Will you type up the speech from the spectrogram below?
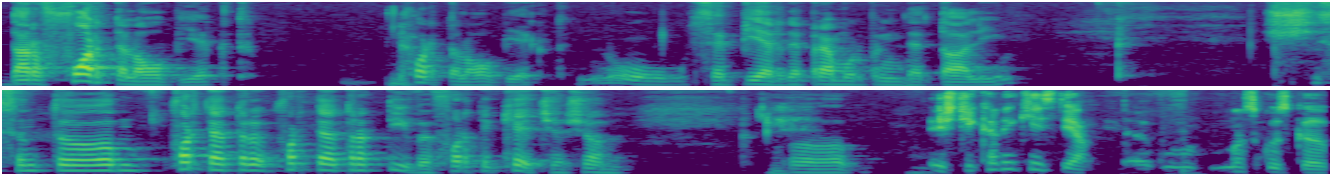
dar foarte la obiect. Da. Foarte la obiect. Nu se pierde prea mult prin detalii. Și sunt uh, foarte, atra- foarte atractive, foarte catchy, așa. Uh, Știi care e chestia? Mă scuz că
